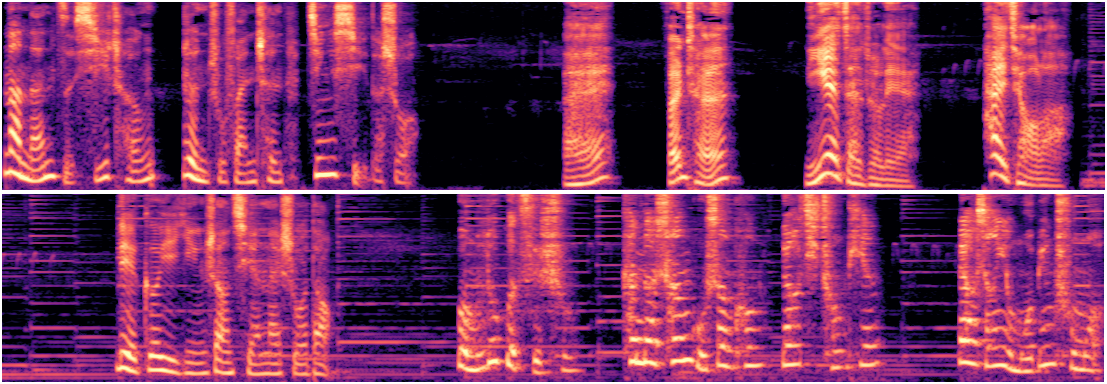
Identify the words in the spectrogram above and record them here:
那男子西城认出凡尘，惊喜地说。哎，凡尘，你也在这里，太巧了。烈哥也迎上前来说道：“我们路过此处，看到山谷上空妖气冲天，料想有魔兵出没，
